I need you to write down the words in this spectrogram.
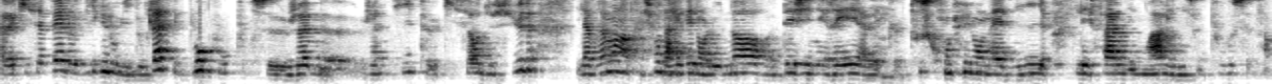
euh, qui s'appelle Big Louis. Donc là, c'est beaucoup pour ce jeune, jeune type qui sort du sud. Il a vraiment l'impression d'arriver dans le nord dégénéré avec tout ce qu'on lui en a dit. Les femmes, les noirs, ils y sont tous. Enfin.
